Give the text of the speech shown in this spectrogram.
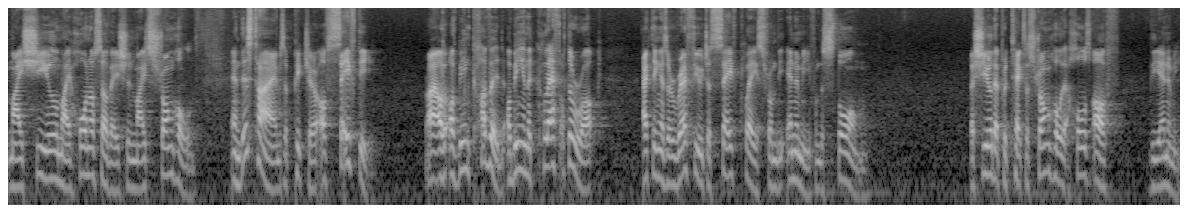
my shield, my horn of salvation, my stronghold. And this time is a picture of safety, right? Of, of being covered, of being in the cleft of the rock, acting as a refuge, a safe place from the enemy, from the storm. A shield that protects, a stronghold that holds off the enemy.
